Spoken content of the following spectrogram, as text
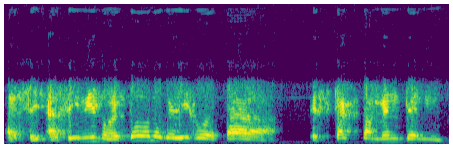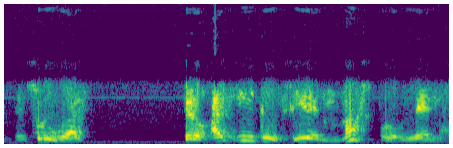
Así, así mismo, todo lo que dijo está exactamente en, su lugar. Pero hay inclusive más problemas.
